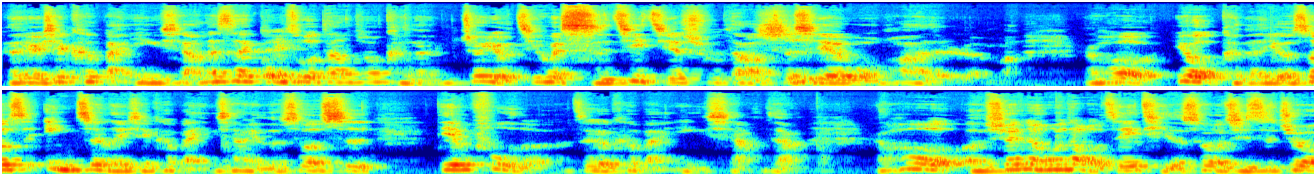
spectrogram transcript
可能有一些刻板印象，但是在工作当中可能就有机会实际接触到这些文化的人嘛。然后又可能有的时候是印证了一些刻板印象，有的时候是颠覆了这个刻板印象，这样。然后呃，轩人问到我这一题的时候，其实就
